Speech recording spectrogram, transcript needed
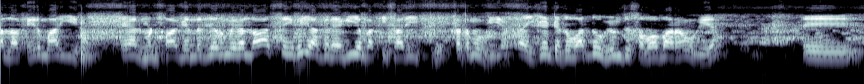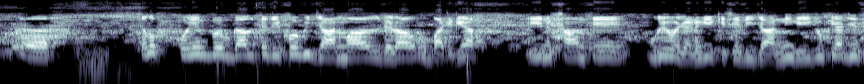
ਹੱਲਾ ਫੇਰ ਮਾਰੀਏ। ਤੇ ਹੈਲਮਟ ਪਾ ਕੇ ਅੰਦਰ ਜਦੋਂ ਮੇਰਾ ਲਾਸਟ ਇਹੋ ਹੀ ਅੱਗ ਰਹਿ ਗਈ ਆ ਬਾਕੀ ਸਾਰੀ ਖਤਮ ਹੋ ਗਈ ਆ। ਢਾਈ ਘੰਟੇ ਤੋਂ ਵੱਧ ਹੋ ਗਏ ਹੁਣ ਤੇ ਸਵਾ 12 ਹੋ ਗਏ ਆ। ਤੇ ਚਲੋ ਕੋਈ ਗੱਲ ਤੇ ਦੇਖੋ ਵੀ ਜਾਨ ਮਾਲ ਜਿਹੜਾ ਉਹ ਬਚ ਗਿਆ। ਇਹ ਨੁਕਸਾਨ ਤੇ ਪੂਰੇ ਹੋ ਜਾਣਗੇ ਕਿਸੇ ਦੀ ਜਾਨ ਨਹੀਂ ਗਈ ਕਿਉਂਕਿ ਅੱਜ ਇਸ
